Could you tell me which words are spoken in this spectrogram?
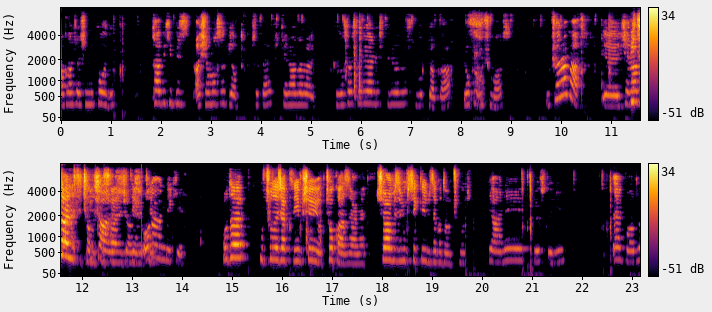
Arkadaşlar şimdi koyduk. Tabii ki biz aşamasızlık yaptık bu sefer. Kenarlara kızıl taşları yerleştiriyoruz mutlaka. Yoksa uçmaz. Uçar ama e, kenar, Bir tanesi bir çalışıyor tanesi sadece çalışıyor. TLT. O da öndeki. O da uçulacak diye bir şey yok. Çok az yani. Şu an bizim yüksekliğimize kadar uçulur. Yani göstereyim. En fazla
